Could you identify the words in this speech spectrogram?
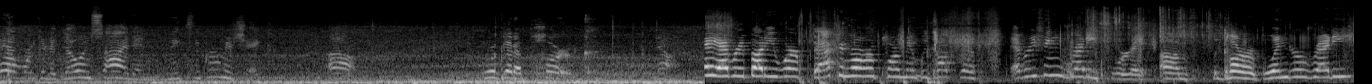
and we're gonna go inside and make the Gerber shake. Um, we're gonna park. Hey everybody, we're back in our apartment. We got the everything ready for it. Um, we got our blender ready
